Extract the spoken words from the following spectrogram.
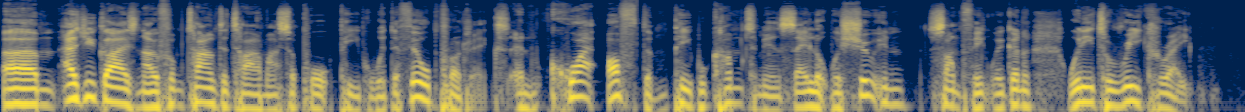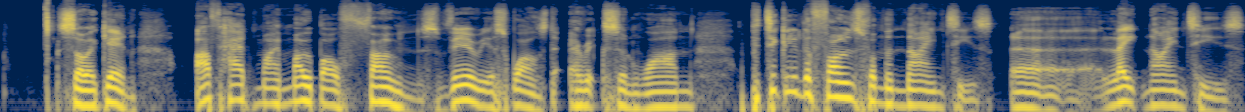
Um, as you guys know, from time to time, I support people with the film projects, and quite often people come to me and say, "Look, we're shooting something. We're gonna we need to recreate." So again, I've had my mobile phones, various ones, the Ericsson one, particularly the phones from the 90s, uh, late 90s,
